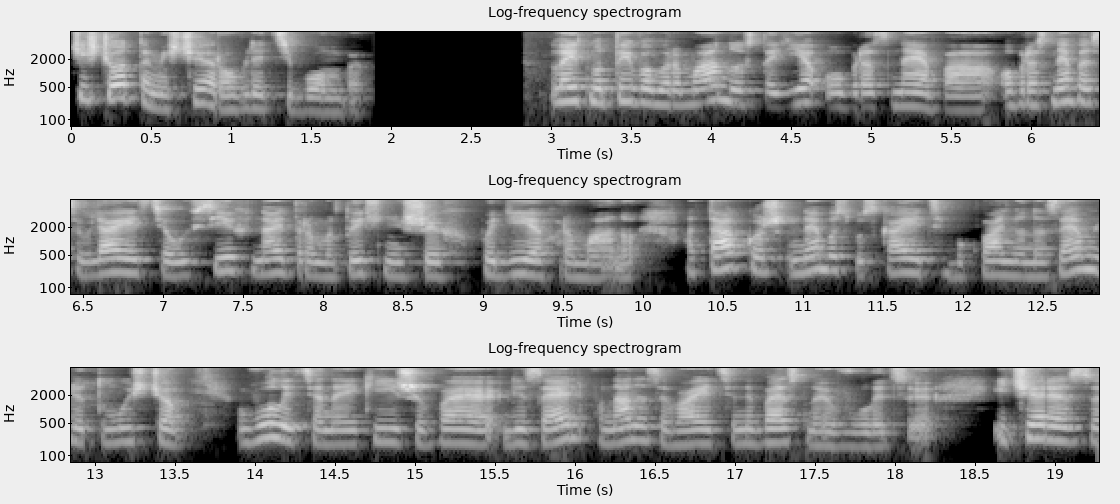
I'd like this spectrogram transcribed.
чи що там іще роблять ці бомби. Лейтмотивом роману стає образ неба. Образ неба з'являється у всіх найдраматичніших подіях роману, а також небо спускається буквально на землю, тому що вулиця, на якій живе Лізель, вона називається Небесною вулицею. І через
